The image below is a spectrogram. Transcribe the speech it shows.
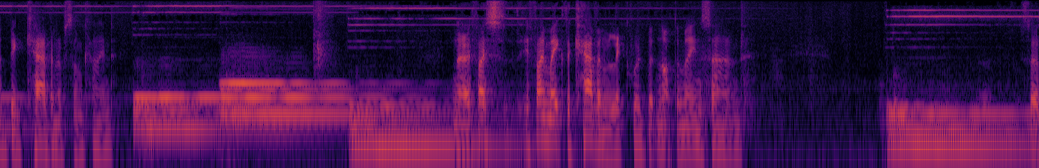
a big cabin of some kind. Now, if I, if I make the cavern liquid but not the main sound, so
